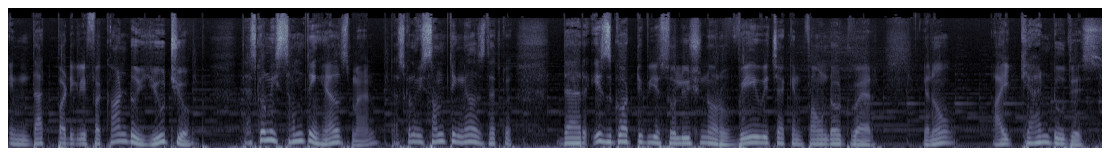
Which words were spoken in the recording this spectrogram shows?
in that particular if i can't do youtube there's gonna be something else man. There's gonna be something else that there is got to be a solution or a way which i can find out where you know i can do this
